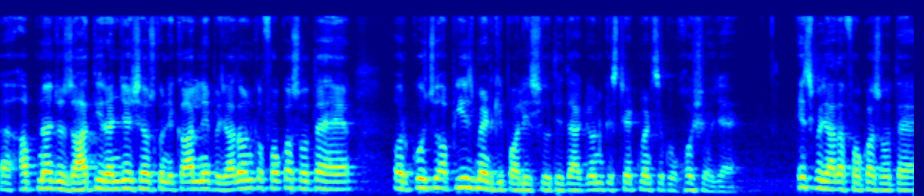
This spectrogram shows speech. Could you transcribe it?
अपना जो ज़ाती रंजिश है उसको निकालने पे ज़्यादा उनका फोकस होता है और कुछ अपीजमेंट की पॉलिसी होती है ताकि उनके स्टेटमेंट से कोई खुश हो जाए। इस पर ज़्यादा फोकस होता है।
